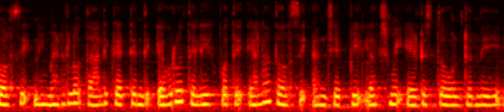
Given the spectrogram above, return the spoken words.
తులసి నీ మెడలో తాళి కట్టింది ఎవరో తెలియకపోతే ఎలా తులసి అని చెప్పి లక్ష్మి ఏడుస్తూ ఉంటుంది.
